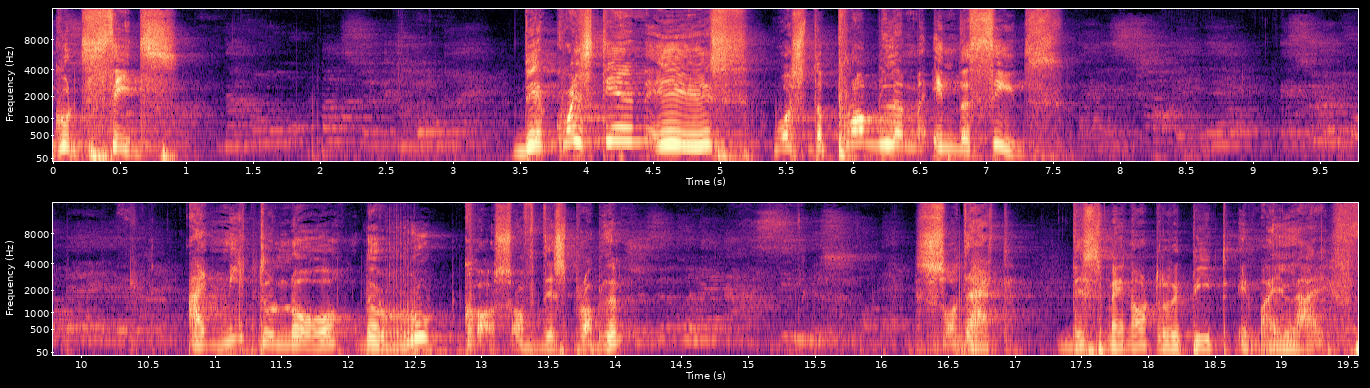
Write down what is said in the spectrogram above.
good seeds? Their question is, Was the problem in the seeds? I need to know the root cause of this problem so that this may not repeat in my life.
